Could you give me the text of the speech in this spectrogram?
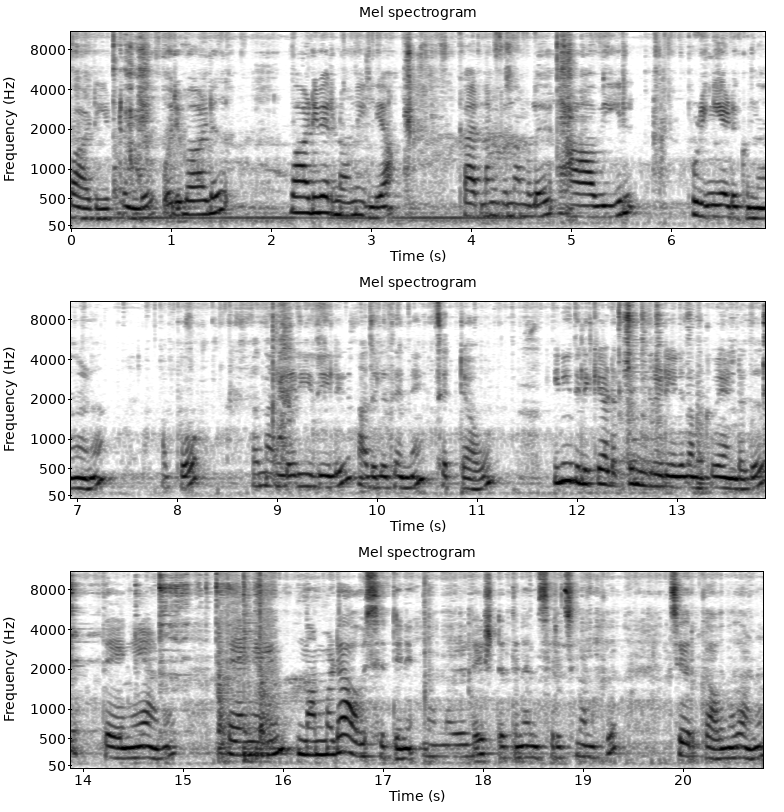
വാടിയിട്ടുണ്ട്. ഒരുപാട് വാടി വരണമെന്നില്ല. കാരണം ഇത് നമ്മൾ ആവിയിൽ പുഴുങ്ങിയെടുക്കുന്നതാണ്. അപ്പോൾ അത് നല്ല രീതിയിൽ അതിൽ തന്നെ സെറ്റാവും. ഇനി ഇതിലേക്ക് അടുത്ത ഇൻഗ്രീഡിയന്റ് നമുക്ക് വേണ്ടത് തേങ്ങയാണ്. തേങ്ങയും നമ്മുടെ ആവശ്യത്തിന് നമ്മളുടെ ഇഷ്ടത്തിനനുസരിച്ച് നമുക്ക് ചേർക്കാവുന്നതാണ്.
